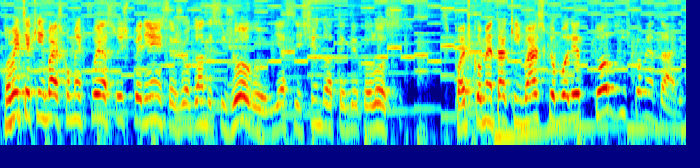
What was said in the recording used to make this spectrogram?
Comente aqui embaixo como é que foi a sua experiência jogando esse jogo e assistindo a TV Colosso. Pode comentar aqui embaixo que eu vou ler todos os comentários.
